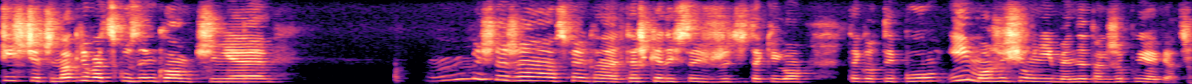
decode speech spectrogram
piszcie, czy nagrywać z kuzynką, czy nie. Myślę, że ona na swoim kanale też kiedyś coś wrzuci takiego tego typu i może się u niej będę także pojawiać.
